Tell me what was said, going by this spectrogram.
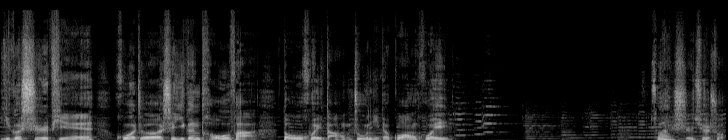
一个饰品，或者是一根头发，都会挡住你的光辉。”钻石却说：“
